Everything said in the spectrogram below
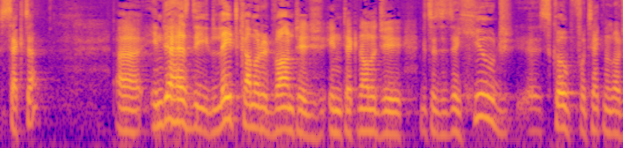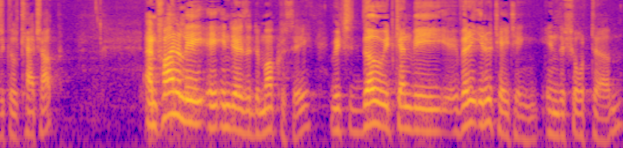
sector. Uh, India has the latecomer advantage in technology, which is a huge uh, scope for technological catch up. And finally, India is a democracy, which, though it can be very irritating in the short term,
